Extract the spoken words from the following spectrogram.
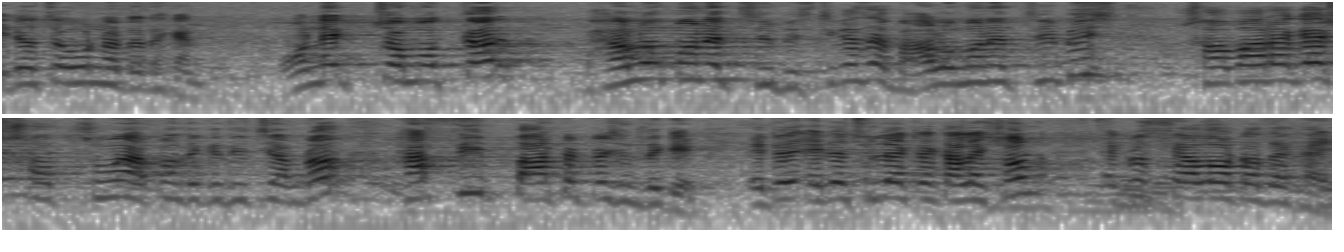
এটা হচ্ছে ওনাটা দেখেন। অনেক চমৎকার ভালো মানের থ্রি ঠিক আছে? ভালো মানের থ্রি সবার আগে সব সময় আপনাদেরকে দিচ্ছি আমরা হাসি পারফেক্ট ফ্যাশন থেকে। এটা এটা ছিল একটা কালেকশন একটু স্যালোয়ারটা দেখাই।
